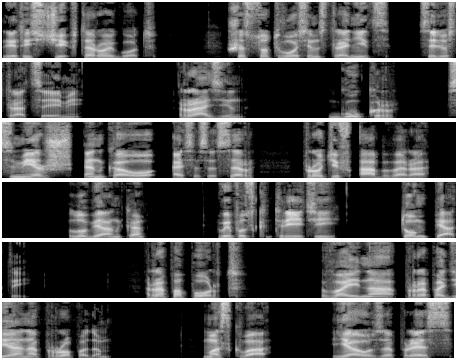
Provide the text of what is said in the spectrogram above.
2002 год. 608 страниц с иллюстрациями. Разин. ГУКР. СМЕРШ НКО СССР против Абвера. Лубянка. Выпуск 3. Том 5. Рапопорт. Война, пропади она пропадом. Москва. Яуза Пресс.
